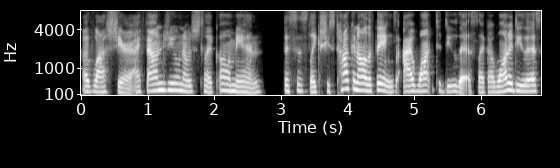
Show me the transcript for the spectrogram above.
of last year. I found you and I was just like, oh man, this is like she's talking all the things. I want to do this. Like I want to do this,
